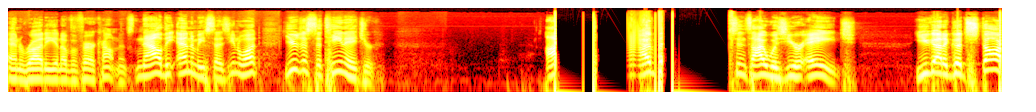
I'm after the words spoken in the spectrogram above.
and ruddy and of a fair countenance. Now the enemy says, "You know what? You're just a teenager. I, I've been since I was your age. You got a good start."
